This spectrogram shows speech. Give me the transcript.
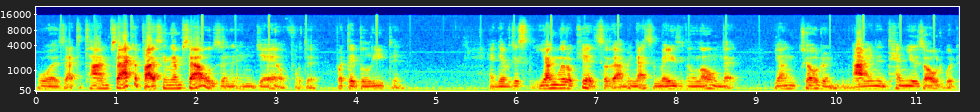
was at the time sacrificing themselves in, in jail for the what they believed in, and they were just young little kids. So I mean, that's amazing alone that young children, nine and ten years old, would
